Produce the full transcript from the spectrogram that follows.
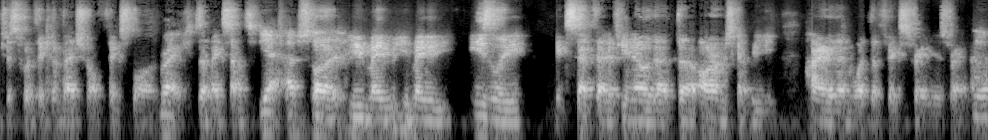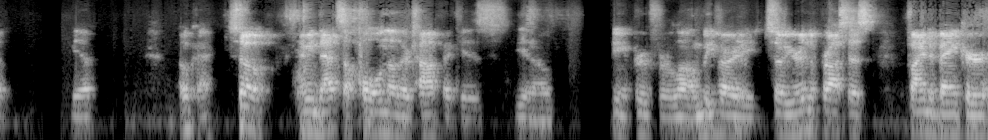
just with a conventional fixed loan. Right. Does that make sense? Yeah. Absolutely. but you may you may easily accept that if you know that the arm is going to be higher than what the fixed rate is right now. Yep. Okay. So, I mean, that's a whole nother topic is, you know, being approved for a loan, but you've already, so you're in the process, find a banker.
